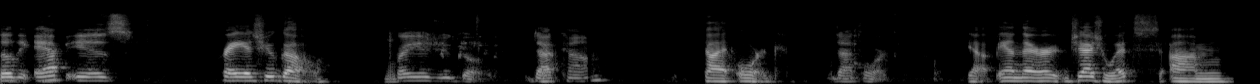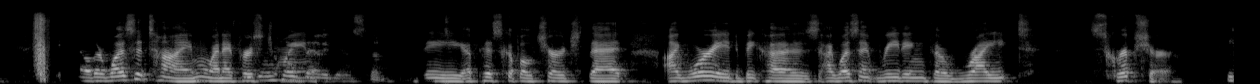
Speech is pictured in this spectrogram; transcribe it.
So the app is pray as you go pray as you go dot com dot org dot org. Yeah, and they're Jesuits. Um, you know, there was a time when I first Don't hold joined that against them. The Episcopal Church that I worried because I wasn't reading the right scripture.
